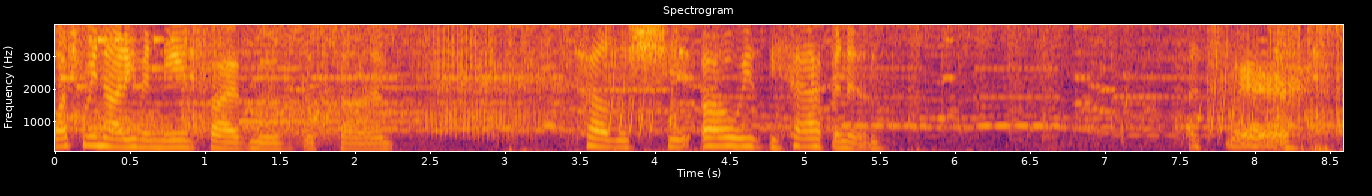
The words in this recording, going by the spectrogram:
Watch me not even need five moves this time. That's how this shit always be happening. I swear.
